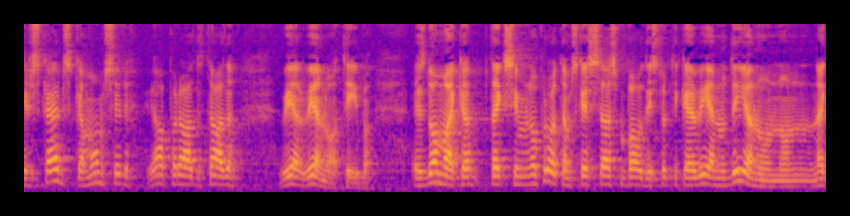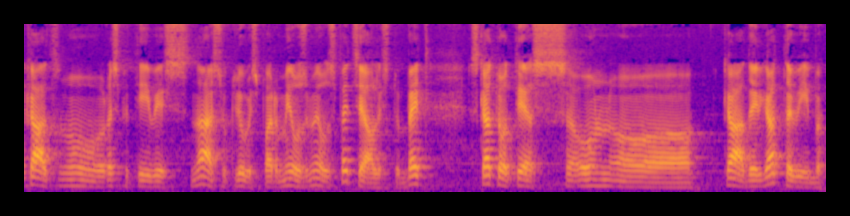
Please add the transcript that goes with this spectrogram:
ir skaidrs, ka mums ir jāparāda tāda vien, vienotība. Es domāju, ka, teiksim, nu, protams, ka es esmu pavadījis tur tikai vienu dienu, un, un nekāds, nu, respektīvi, es neesmu kļuvis par milzu, milzu speciālistu. Bet skatoties un, kāda ir gatavība,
